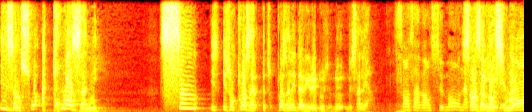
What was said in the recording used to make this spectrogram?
qu'ils en soient à trois années, sans, ils, ont trois, années d'arrivée de, salaire. Sans avancement, on a sans avancement,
